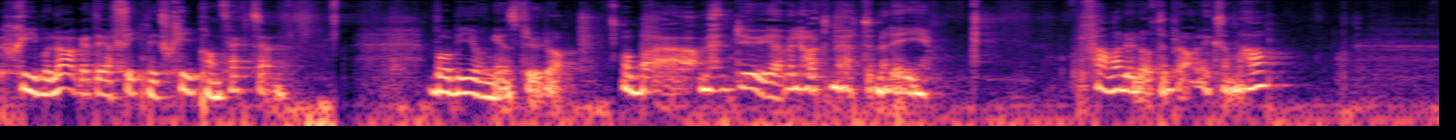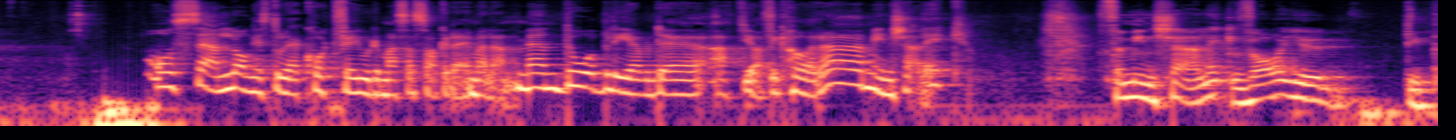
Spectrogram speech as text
skivbolaget där jag fick mitt skivkontrakt sen. Bobby Ljunggrens fru då. Och bara, men du, jag vill ha ett möte med dig. Fan vad du låter bra liksom. Ja. Och sen, lång historia kort, för jag gjorde massa saker däremellan. Men då blev det att jag fick höra min kärlek. För min kärlek var ju ditt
